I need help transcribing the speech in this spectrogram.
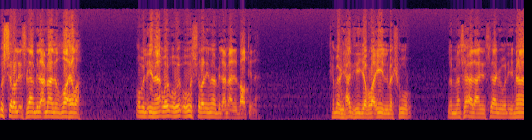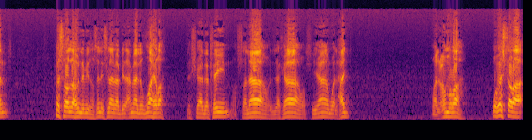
فسر الإسلام بالأعمال الظاهرة وبالإيمان وفسر الإيمان بالأعمال الباطنة. كما في حديث جبرائيل المشهور لما سأل عن الإسلام والإيمان فسر الله النبي صلى الله عليه وسلم الإسلام بالأعمال الظاهرة الشهادتين والصلاة والزكاة والصيام والحج. والعمرة وفسر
